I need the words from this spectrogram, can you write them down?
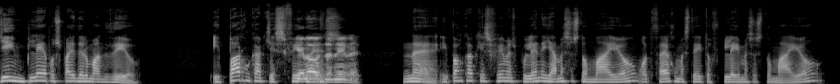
gameplay από Spider-Man 2. Υπάρχουν κάποιες φήμες... δεν είναι. Ναι, υπάρχουν κάποιες φήμες που λένε για μέσα στο Μάιο, ότι θα έχουμε State of Play μέσα στο Μάιο,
